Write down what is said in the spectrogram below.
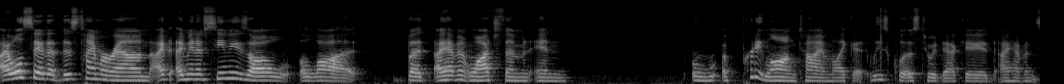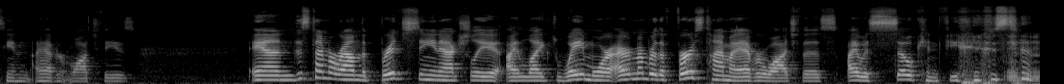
I will say that this time around, I, I mean, I've seen these all a lot, but I haven't watched them in a, a pretty long time, like at least close to a decade. I haven't seen, I haven't watched these. And this time around, the bridge scene actually I liked way more. I remember the first time I ever watched this, I was so confused. Mm-hmm.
